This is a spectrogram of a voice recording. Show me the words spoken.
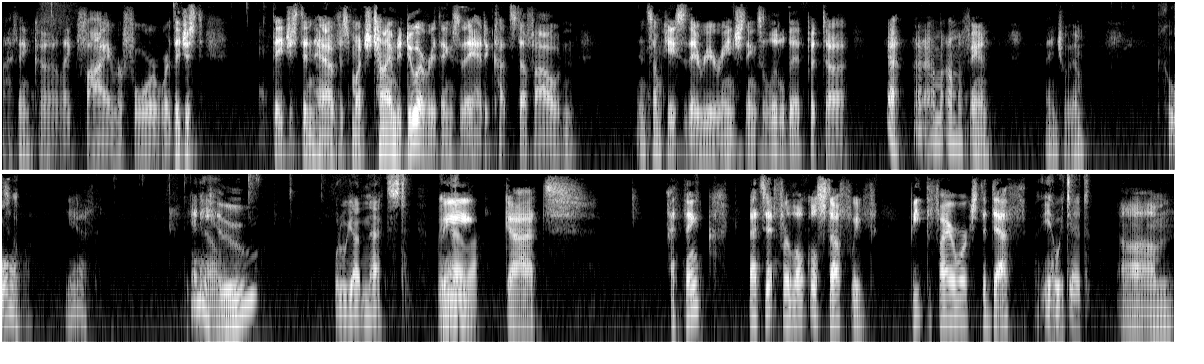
I think uh, like five or four, where they just they just didn't have as much time to do everything, so they had to cut stuff out, and in some cases they rearranged things a little bit. But uh, yeah, I, I'm I'm a fan. I enjoy them. Cool. So, yeah. Yeah. Anywho, What do we got next? We- have uh, got. I think that's it for local stuff. We've beat the fireworks to death. yeah, we did. Um,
